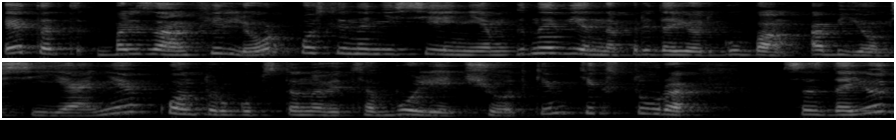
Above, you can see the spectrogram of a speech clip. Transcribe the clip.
Этот бальзам филер после нанесения мгновенно придает губам объем сияния, контур губ становится более четким, текстура создает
